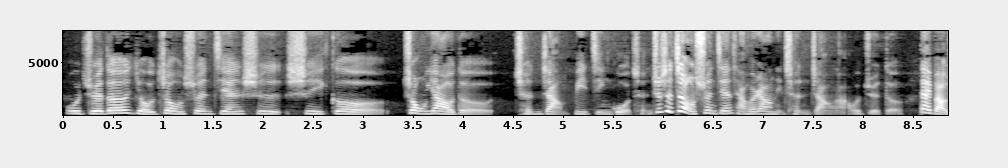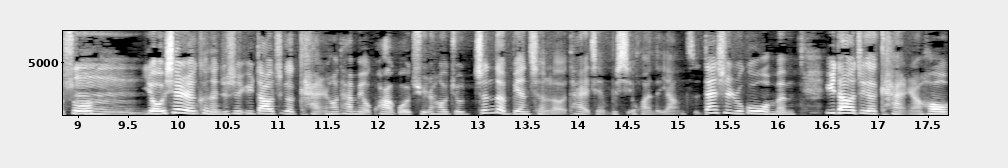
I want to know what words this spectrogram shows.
我觉得有这种瞬间是是一个重要的成长必经过程，就是这种瞬间才会让你成长啦。我觉得代表说，嗯有一些人可能就是遇到这个坎，然后他没有跨过去，然后就真的变成了他以前不喜欢的样子。但是如果我们遇到这个坎，然后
